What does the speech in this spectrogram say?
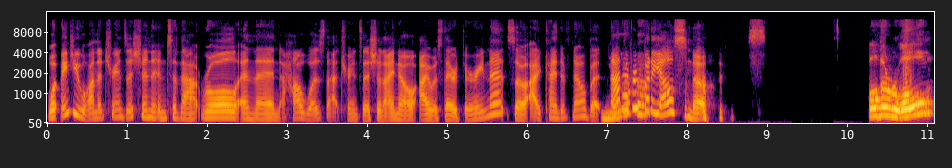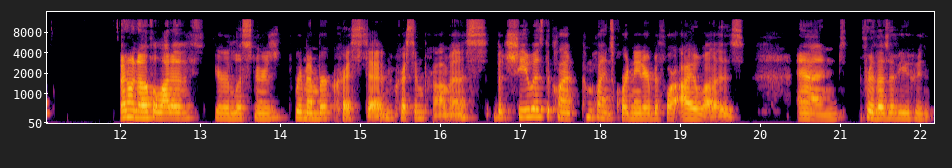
what made you want to transition into that role? And then, how was that transition? I know I was there during it, so I kind of know, but not everybody else knows. Well, the role, I don't know if a lot of your listeners remember Kristen, Kristen Promise, but she was the client compliance coordinator before I was. And for those of you who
